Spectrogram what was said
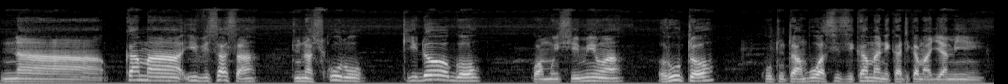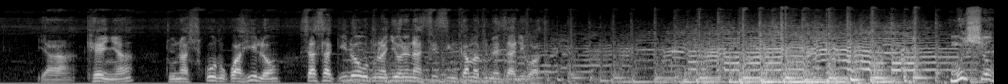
na kama hivi sasa tunashukuru kidogo kwa Mheshimiwa Ruto kututambua sisi kama ni katika majamii ya Kenya. Tunashukuru kwa hilo. Sasa kidogo tunajiona na sisi kama tumezaliwa. Mwisho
